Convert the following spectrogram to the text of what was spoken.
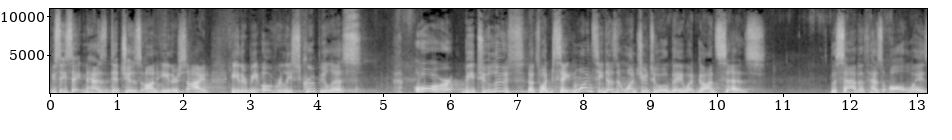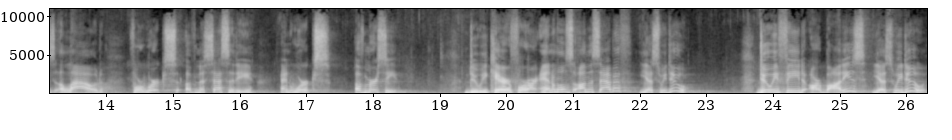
You see, Satan has ditches on either side. Either be overly scrupulous or be too loose. That's what Satan wants. He doesn't want you to obey what God says. The Sabbath has always allowed for works of necessity and works of mercy. Do we care for our animals on the Sabbath? Yes, we do. Do we feed our bodies? Yes, we do.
